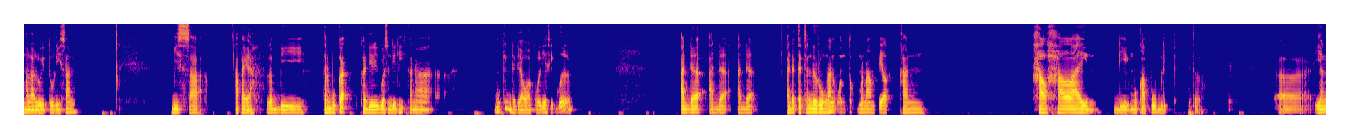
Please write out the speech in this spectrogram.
melalui tulisan bisa apa ya lebih terbuka ke diri gue sendiri karena mungkin dari awal kuliah sih gue ada ada ada ada kecenderungan untuk menampilkan hal-hal lain di muka publik gitu. Uh, yang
